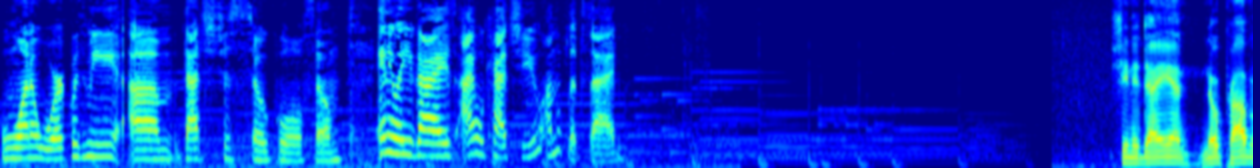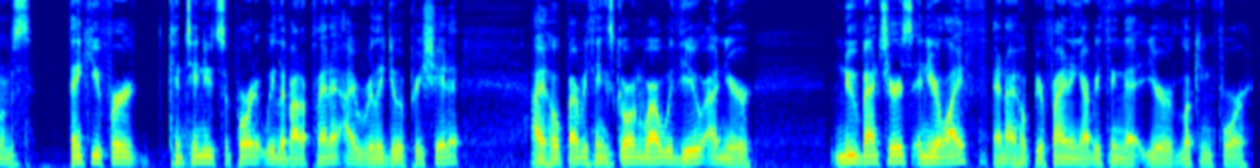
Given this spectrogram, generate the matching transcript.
want to work with me um, that's just so cool so anyway you guys i will catch you on the flip side sheena diane no problems thank you for continued support at we live on a planet i really do appreciate it i hope everything's going well with you on your new ventures in your life and i hope you're finding everything that you're looking for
